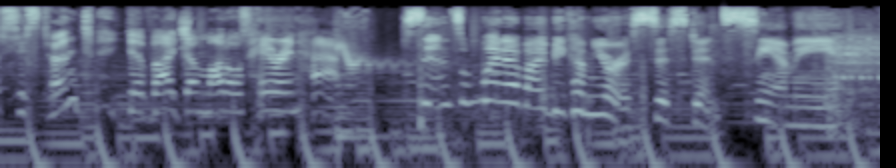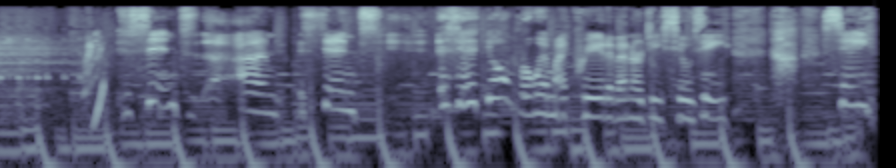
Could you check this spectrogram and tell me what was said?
Assistant, divide the model's hair in half. Since when have I become your assistant, Sammy? Since, um, since... Don't ruin my creative energy, Susie. See,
